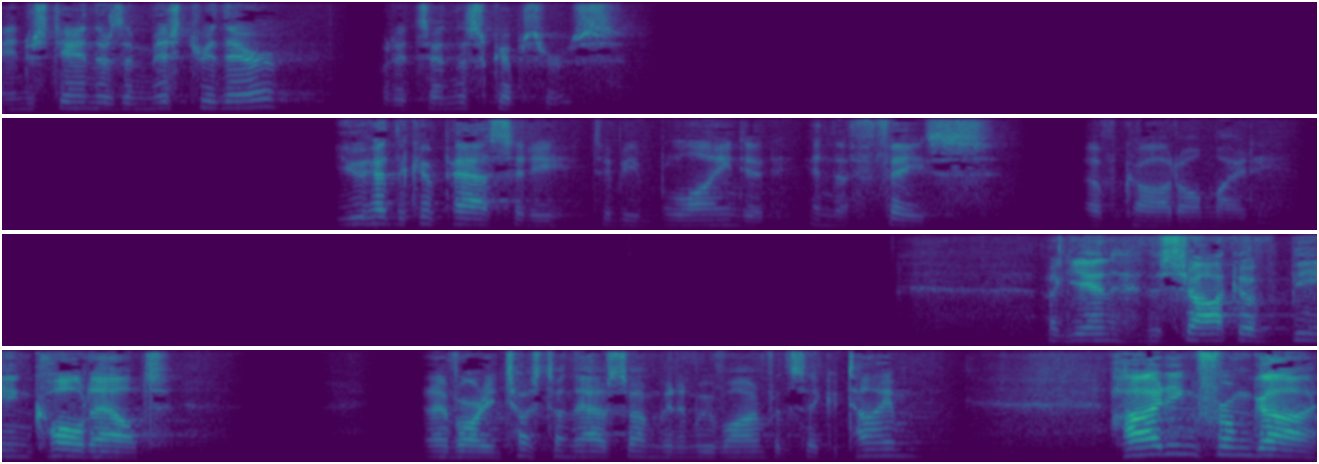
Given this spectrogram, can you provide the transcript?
I understand there's a mystery there but it's in the scriptures. You had the capacity to be blinded in the face of God Almighty. Again, the shock of being called out. And I've already touched on that, so I'm going to move on for the sake of time. Hiding from God.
